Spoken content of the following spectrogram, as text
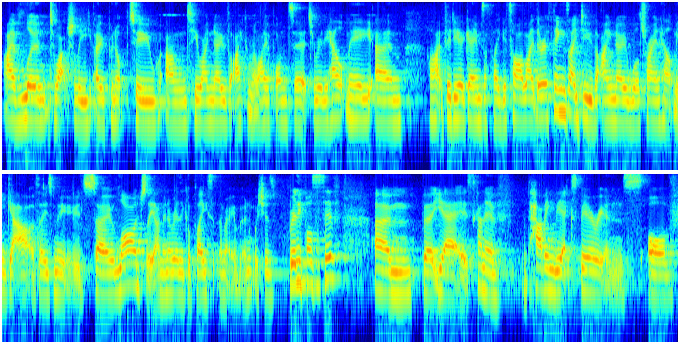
I've learned to actually open up to and who I know that I can rely upon to, to really help me. Um, I like video games, I play guitar. Like there are things I do that I know will try and help me get out of those moods. So largely, I'm in a really good place at the moment, which is really positive. Um, but yeah, it's kind of having the experience of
